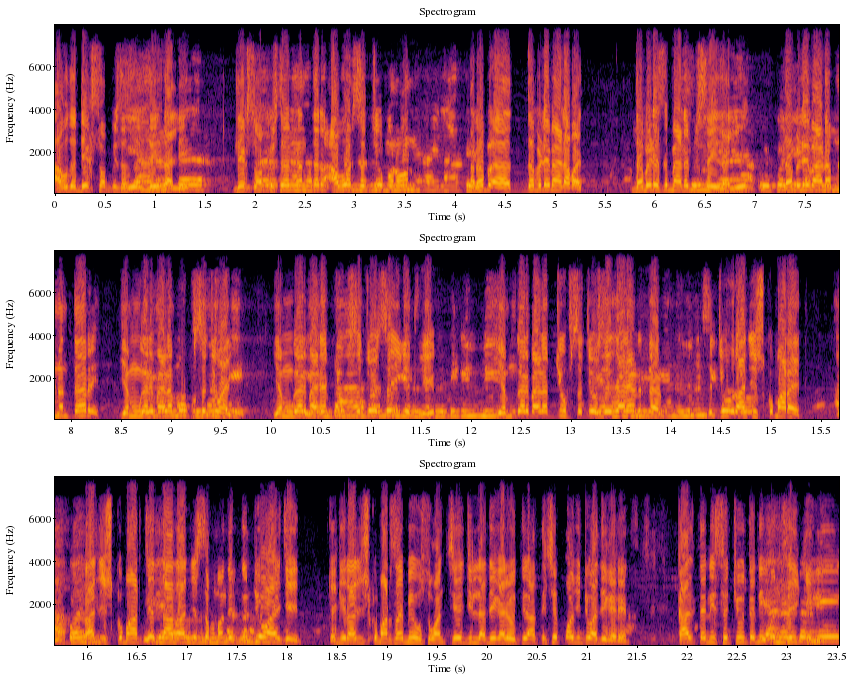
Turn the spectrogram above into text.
अगोदर डेस्क ऑफिसर सही झाली. डेस्क ऑफिसर नंतर अवर सचिव म्हणून दबडे मॅडम आहेत. दबडे मॅडमची सही झाली. दबडे मॅडम नंतर यमगर मॅडम उपसचिव आहेत. यमगर मॅडमची उपसचिव सही घेतली. यमगर मॅडमची उपसचिव सही झाल्यानंतर सचिव राजेश कुमार आहेत. राजेश कुमारचे दादाचे संबंधित जीव आहेत. कारण की राजेश कुमार साहेब हे उस्मानचे जिल्हाधिकारी होते अतिशय पॉझिटिव्ह अधिकारी आहेत. काल त्यांनी सचिव त्यांनी पण सही केली.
